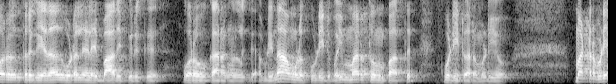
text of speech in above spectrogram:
ஒருத்தருக்கு ஏதாவது உடல்நிலை பாதிப்பு இருக்குது உறவுக்காரங்களுக்கு அப்படின்னா அவங்கள கூட்டிகிட்டு போய் மருத்துவம் பார்த்து கூட்டிகிட்டு வர முடியும். மற்றபடி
